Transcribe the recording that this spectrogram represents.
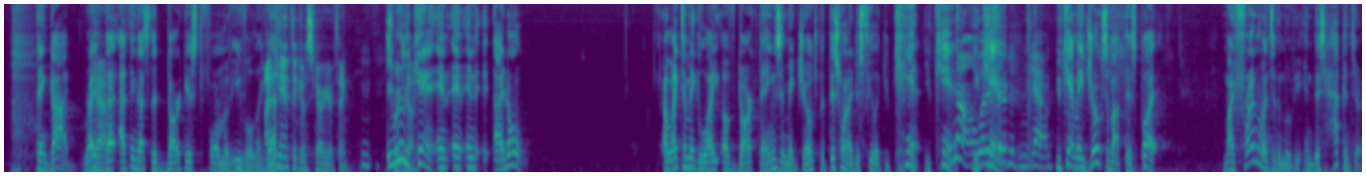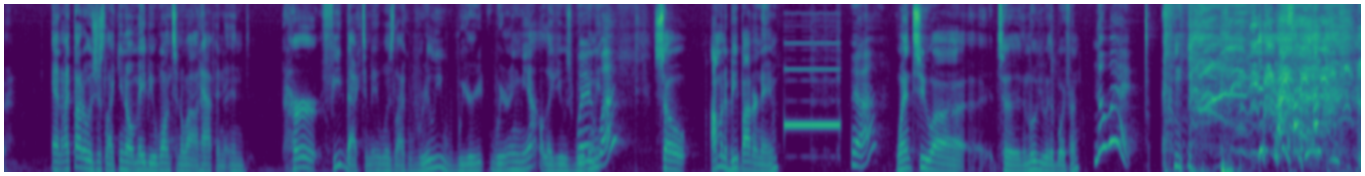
Yeah. thank God, right? Yeah. That I think that's the darkest form of evil. Like I that- can't think of a scarier thing. It really can't. And, and and I don't. I like to make light of dark things and make jokes, but this one I just feel like you can't. You can't. No, you what is can't. there to? Yeah. You can't make jokes about this. But my friend went to the movie and this happened to her, and I thought it was just like you know maybe once in a while it happened, and her feedback to me was like really weird, weirding me out. Like it was weirding Wait, me. what? So I'm gonna beep out her name. Yeah. Went to uh to the movie with her boyfriend. No way.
